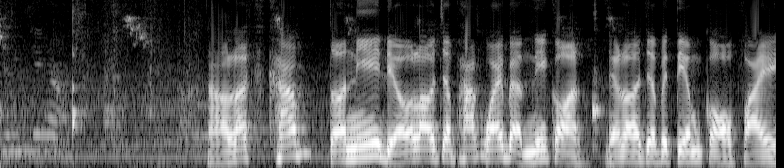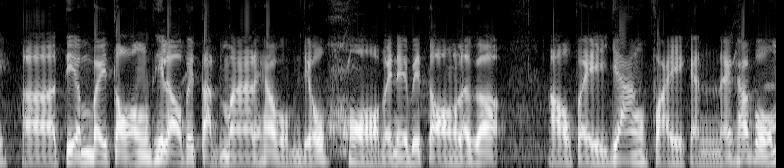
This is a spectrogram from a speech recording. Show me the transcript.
จริงๆอะเอาละครับ ตอนนี้เดี๋ยวเราจะพักไว้แบบนี้ก่อน เดี๋ยวเราจะไปเตรียมก่อไฟอ่าเตรียมใบตองที่เราไปตัดมานะครับผม เดี๋ยวห่อไปในใบตองแล้วก็เอาไปย่างไฟกันนะครับผม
